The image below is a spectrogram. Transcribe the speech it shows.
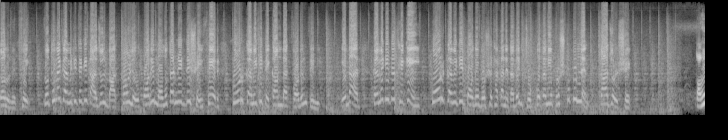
দলনেত্রী। প্রথমে কমিটি থেকে কাজল বাদ পড়লেও পরে মমতার নির্দেশেই ফের কোর কমিটিতে কামব্যাক করেন তিনি। এবার কমিটিতে থেকেই কোর কমিটির পদে বসে থাকা নেতাদের যোগ্যতা নিয়ে প্রশ্ন তুললেন কাজল শেখ। আমি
